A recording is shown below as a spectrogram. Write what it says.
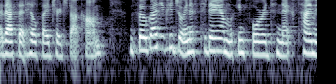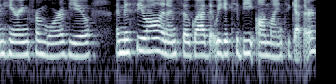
That's at hillsidechurch.com. I'm so glad you could join us today. I'm looking forward to next time and hearing from more of you. I miss you all, and I'm so glad that we get to be online together.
